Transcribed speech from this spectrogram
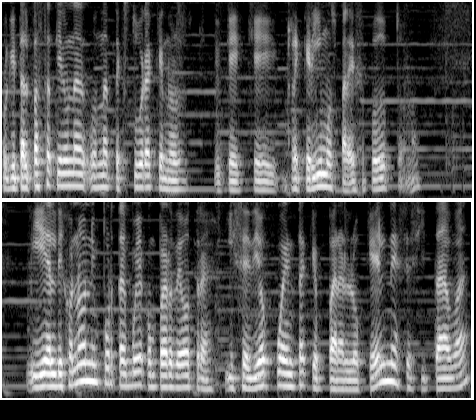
porque tal pasta tiene una, textura que nos que, requerimos para ese producto ¿no? y él dijo no no importa voy a comprar de otra y se dio cuenta que para lo que él necesitaba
